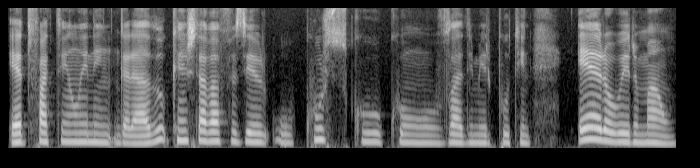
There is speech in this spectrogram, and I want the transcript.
É de facto em Leningrado. Quem estava a fazer o curso com, com Vladimir Putin era o irmão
